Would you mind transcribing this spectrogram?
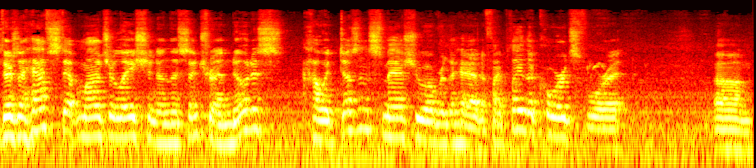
there's a half step modulation in this intro, and notice how it doesn't smash you over the head. If I play the chords for it, um,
